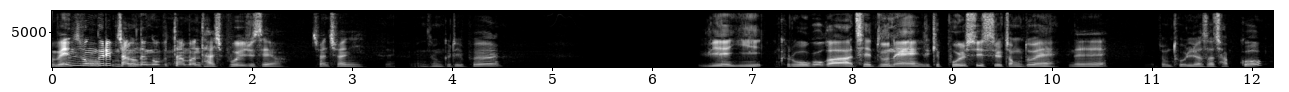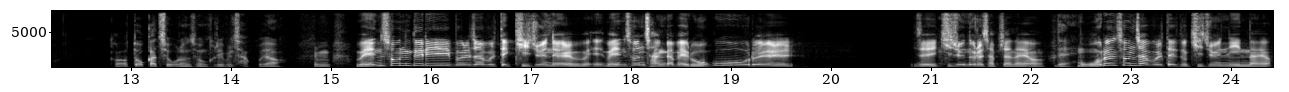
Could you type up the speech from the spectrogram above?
왼손 그립. 잡는 것부터 한번 다시 보여주세요. 천천히. 네, 왼손 그립을 위에 이 그 로고가 제 눈에 이렇게 보일 수 있을 정도의 네. 좀 돌려서 잡고 그 똑같이 오른손 그립을 잡고요. 왼손 그립을 잡을 때 기준을 왼- 왼손 장갑의 로고를 이제 기준으로 잡잖아요. 네. 그럼 오른손 잡을 때도 기준이 있나요?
